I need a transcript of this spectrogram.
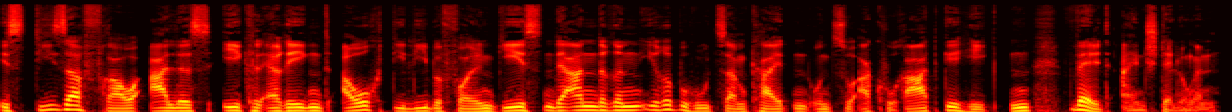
ist dieser Frau alles ekelerregend, auch die liebevollen Gesten der anderen, ihre Behutsamkeiten und so akkurat gehegten Welteinstellungen.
